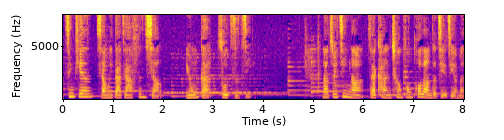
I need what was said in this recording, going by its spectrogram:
今天想为大家分享勇敢做自己。那最近呢，在看《乘风破浪的姐姐们》，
